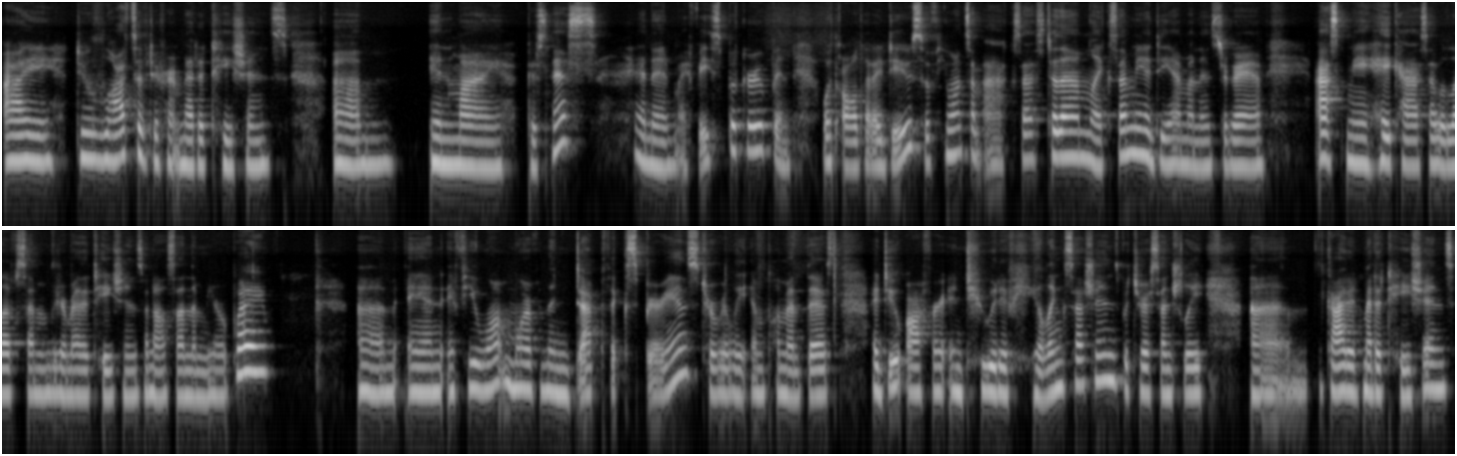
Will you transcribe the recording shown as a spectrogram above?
I do lots of different meditations um, in my business and in my Facebook group and with all that I do. So if you want some access to them, like send me a DM on Instagram, ask me, hey Cass, I would love some of your meditations and I'll send them your way. Um, and if you want more of an in depth experience to really implement this, I do offer intuitive healing sessions, which are essentially um, guided meditations,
